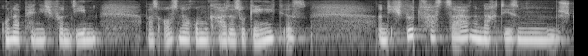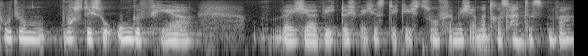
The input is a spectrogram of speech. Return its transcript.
unabhängig von dem, was außen herum gerade so gängig ist. Und ich würde fast sagen, nach diesem Studium wusste ich so ungefähr, welcher Weg durch welches Dickicht so für mich am interessantesten war.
